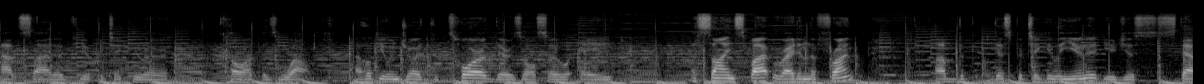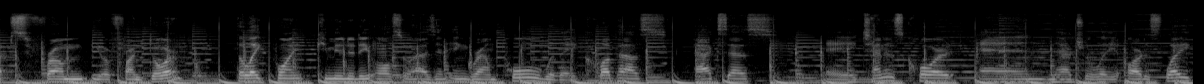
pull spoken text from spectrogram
outside of your particular co-op as well. I hope you enjoyed the tour. There's also a assigned spot right in the front of the, this particular unit. You just steps from your front door. The Lake Point community also has an in-ground pool with a clubhouse access, a tennis court, and naturally Artist Lake,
